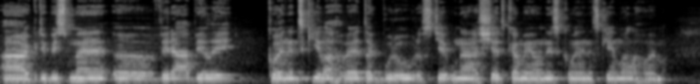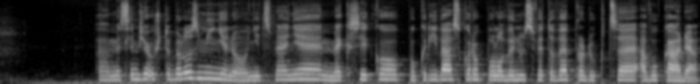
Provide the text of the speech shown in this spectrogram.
a kdyby jsme uh, vyráběli kojenecký lahve, tak budou prostě unášet kamiony s kojeneckými lahvemi. Myslím, že už to bylo zmíněno, nicméně Mexiko pokrývá skoro polovinu světové produkce avokáda.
